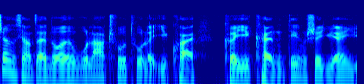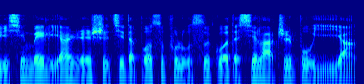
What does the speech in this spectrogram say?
正像在诺恩乌拉出土了一块可以肯定是源于新梅里安人时期的博斯普鲁斯国的希腊织布一样，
